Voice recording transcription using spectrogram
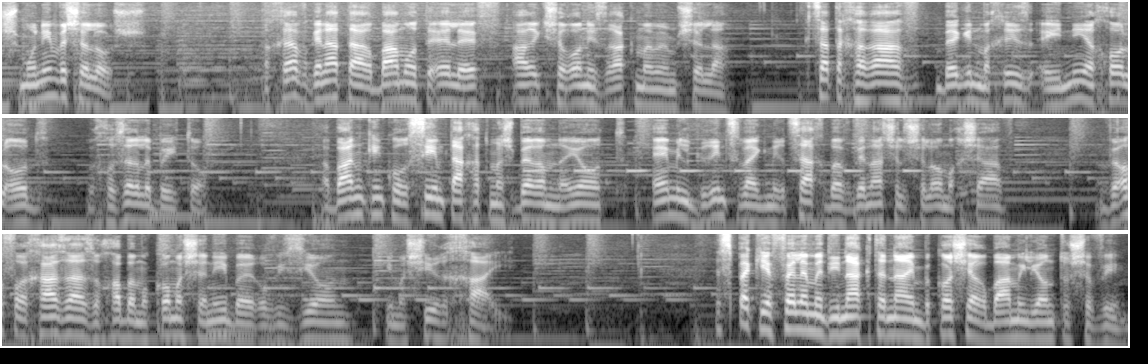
שמונים ושלוש אחרי הפגנת ה-400 אלף, אריק שרון נזרק מהממשלה. קצת אחריו, בגין מכריז איני יכול עוד, וחוזר לביתו. הבנקים קורסים תחת משבר המניות, אמיל גרינצוויג נרצח בהפגנה של שלום עכשיו, ועופרה חזה זוכה במקום השני באירוויזיון עם השיר חי. הספק יפה למדינה קטנה עם בקושי 4 מיליון תושבים.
